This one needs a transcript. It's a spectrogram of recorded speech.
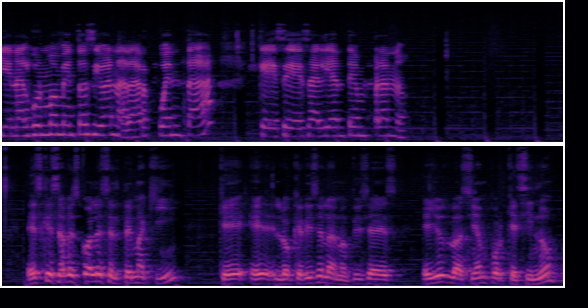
Y en algún momento se iban a dar cuenta que se salían temprano. Es que, ¿sabes cuál es el tema aquí? Que eh, lo que dice la noticia es, ellos lo hacían porque si no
